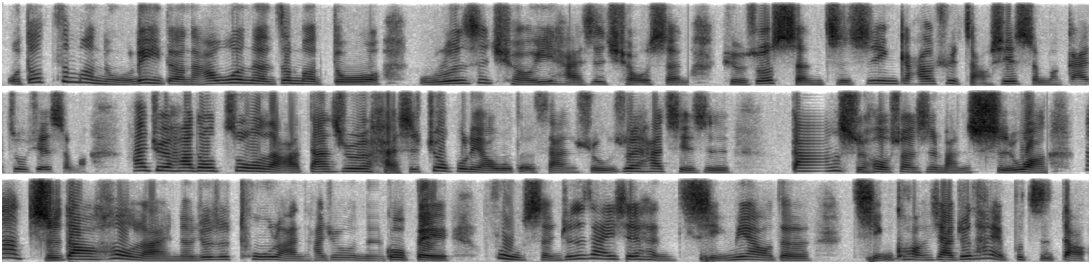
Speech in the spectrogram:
我都这么努力的，然后问了这么多，无论是求医还是求神，比如说神只是应该要去找些什么，该做些什么，他觉得他都做了，但是还是救不了我的三叔，所以他其实。当时候算是蛮失望，那直到后来呢，就是突然他就能够被附身，就是在一些很奇妙的情况下，就他也不知道，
